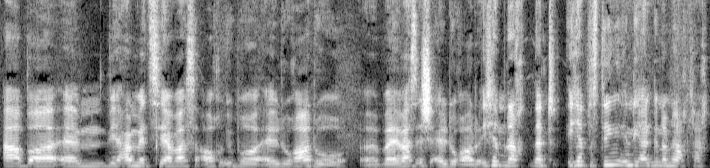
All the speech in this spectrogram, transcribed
Aber ähm, wir haben jetzt ja was auch über Eldorado, äh, weil was ist Eldorado? Ich habe gedacht, ich habe das Ding in die Hand genommen und gedacht,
